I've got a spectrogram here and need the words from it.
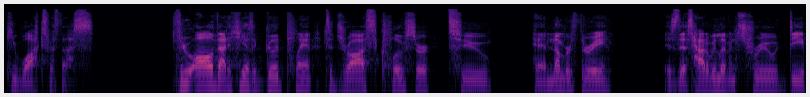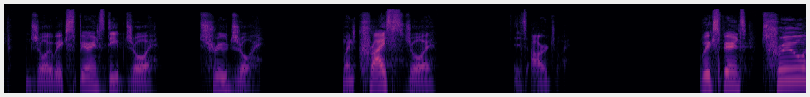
He walks with us. Through all of that, He has a good plan to draw us closer to Him. Number three is this How do we live in true, deep joy? We experience deep joy, true joy, when Christ's joy is our joy. We experience true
